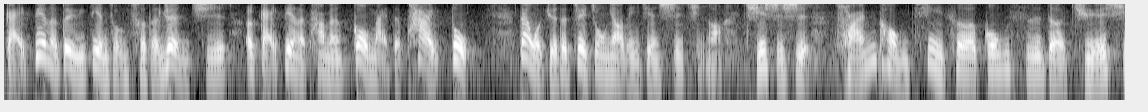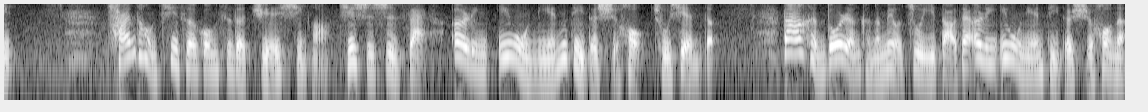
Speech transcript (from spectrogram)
改变了对于电动车的认知，而改变了他们购买的态度。但我觉得最重要的一件事情啊，其实是传统汽车公司的觉醒。传统汽车公司的觉醒啊，其实是在二零一五年底的时候出现的。大家很多人可能没有注意到，在二零一五年底的时候呢，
